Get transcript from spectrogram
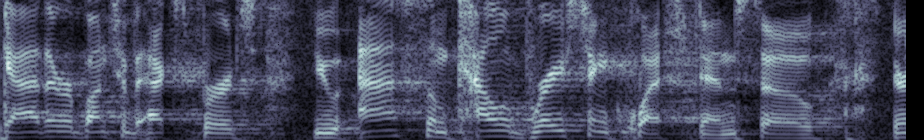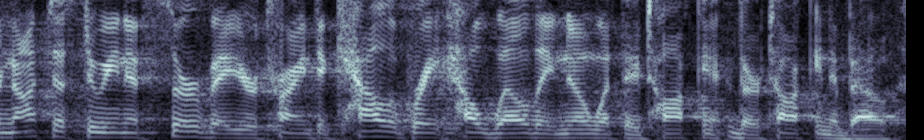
gather a bunch of experts, you ask them calibration questions, so you're not just doing a survey, you're trying to calibrate how well they know what they're talking, they're talking about.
